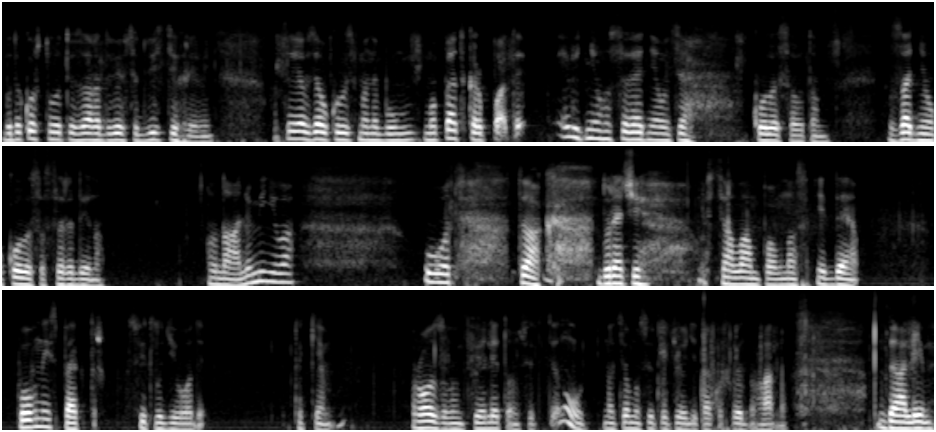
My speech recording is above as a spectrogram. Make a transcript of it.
буде коштувати зараз дивився 200 гривень. А це я взяв, колись в мене був мопед Карпати, і від нього середня оця колеса, отам, заднього колеса середина. Вона алюмінієва. От. Так, до речі, ось ця лампа у нас іде повний спектр світлодіоди. Таким розовим, фіолетовим світиться. Ну, на цьому світлодіоді також видно гарно. Далі.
